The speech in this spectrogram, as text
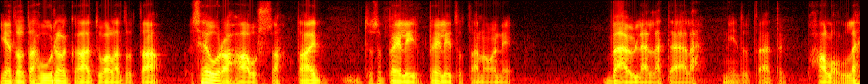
ja tota, huudelkaa tuolla tota, seurahaussa tai tuossa peli, peli tota noin, niin väylällä täällä, niin tota, että Halolle.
